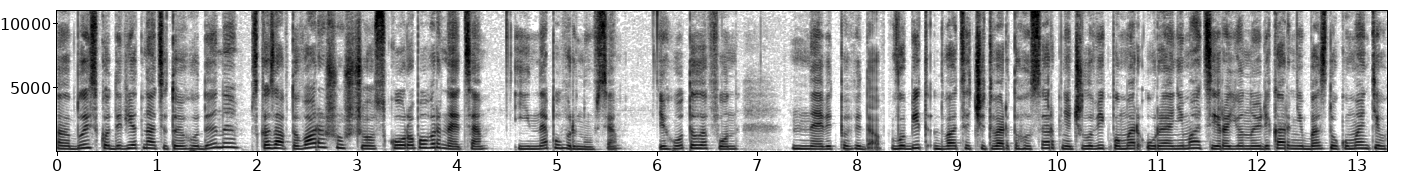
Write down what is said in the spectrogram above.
Е, Близько 19 години сказав товаришу, що скоро повернеться, і не повернувся. Його телефон не відповідав. В обід 24 серпня чоловік помер у реанімації районної лікарні без документів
